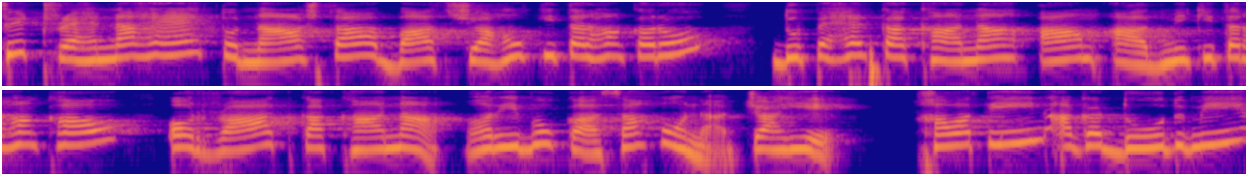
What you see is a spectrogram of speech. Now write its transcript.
फिट रहना है तो नाश्ता बादशाहों की तरह करो। दोपहर का खाना आम आदमी की तरह खाओ और रात का खाना गरीबों का सा होना चाहिए। खातन अगर दूध में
